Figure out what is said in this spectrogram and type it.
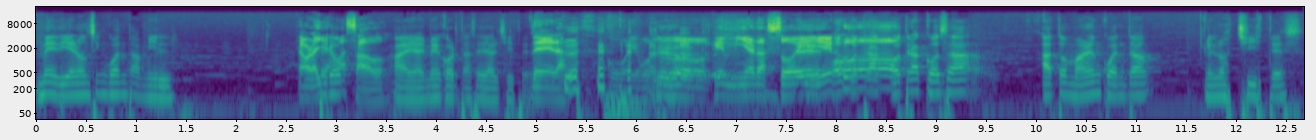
me dieron 50 mil. Ahora ya Pero- ha pasado. Ay, ahí me cortaste ya el chiste. De. Cobre, boludo. Qué mierda soy, Eh, viejo. o- otra, otra cosa a tomar en cuenta en los chistes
